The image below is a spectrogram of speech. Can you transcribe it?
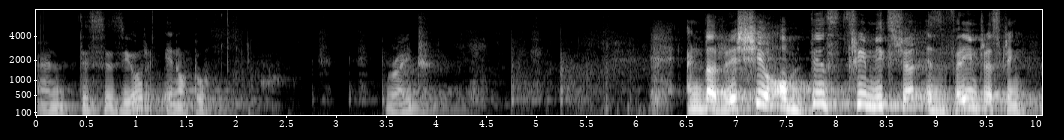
and this is your NO2 right. And the ratio of these three mixture is very interesting.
